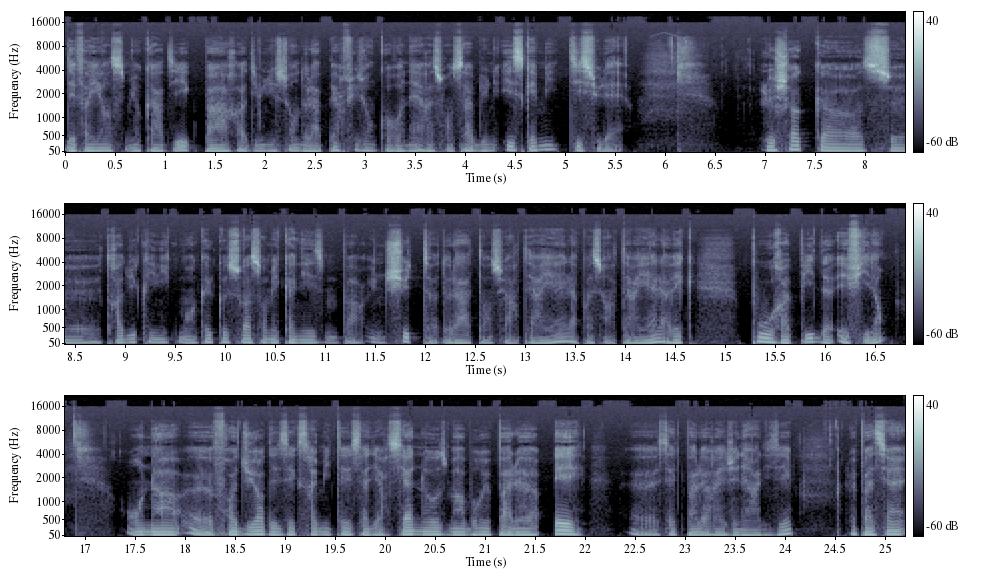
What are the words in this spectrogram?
défaillance myocardique par diminution de la perfusion coronaire responsable d'une ischémie tissulaire. Le choc euh, se traduit cliniquement, quel que soit son mécanisme, par une chute de la tension artérielle, la pression artérielle, avec pouls rapide et filant. On a euh, froidure des extrémités, c'est-à-dire cyanose, marbrure, pâleur, et euh, cette pâleur est généralisée. Le patient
